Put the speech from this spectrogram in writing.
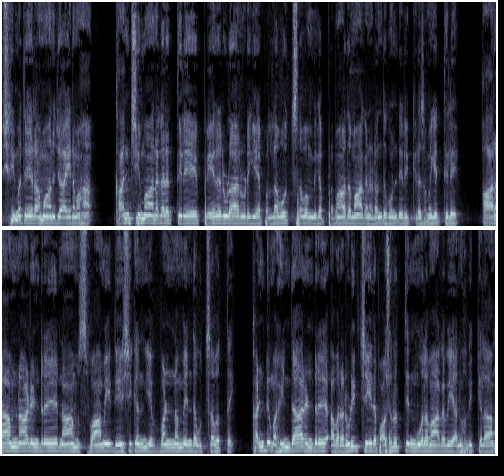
ஸ்ரீமதே ராமானுஜாய நமஹா. காஞ்சி மாநகரத்திலே பேரருளாருடைய பல்லவோத்சவம் மிக பிரமாதமாக நடந்து கொண்டிருக்கிற சமயத்திலே ஆறாம் நாளென்று நாம் சுவாமி தேசிகன் எவ்வண்ணம் என்ற உற்சவத்தை கண்டு மகிழ்ந்தார் என்று அவர் அருளிச் செய்த பாசுரத்தின் மூலமாகவே அனுபவிக்கலாம்.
